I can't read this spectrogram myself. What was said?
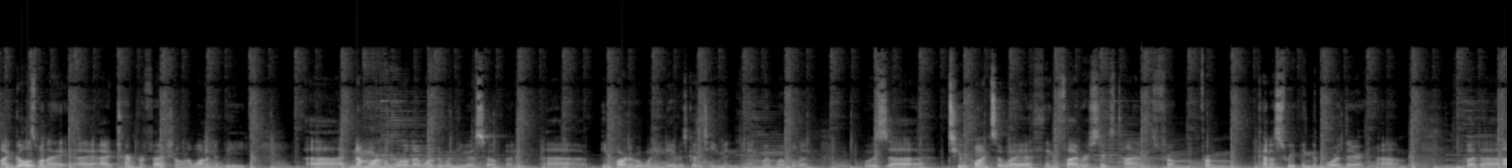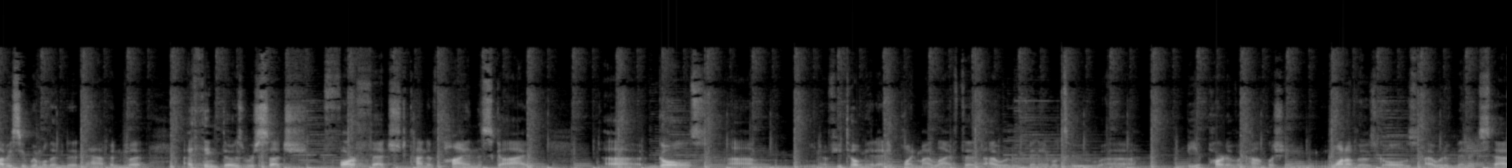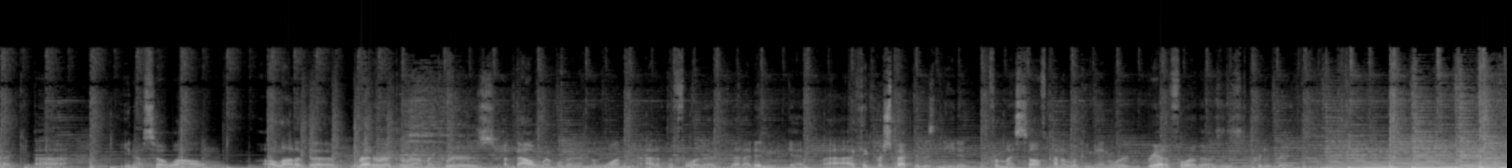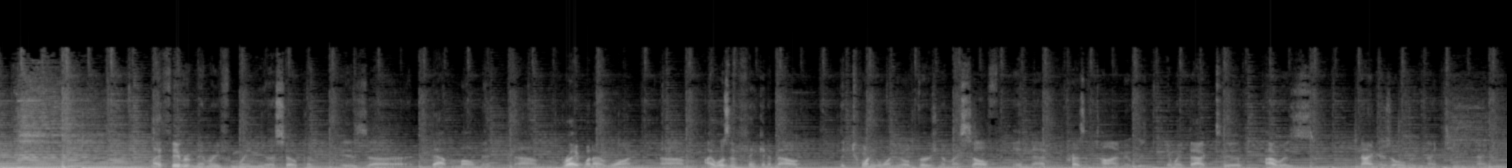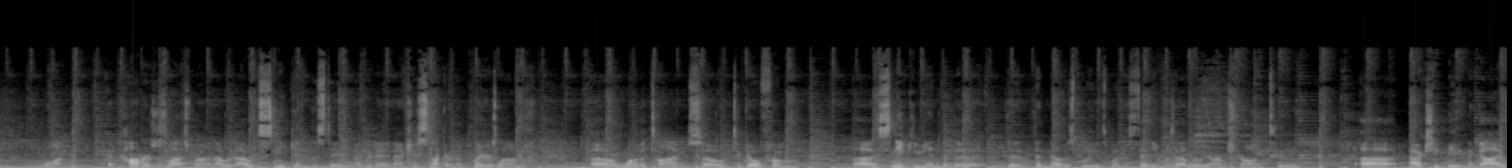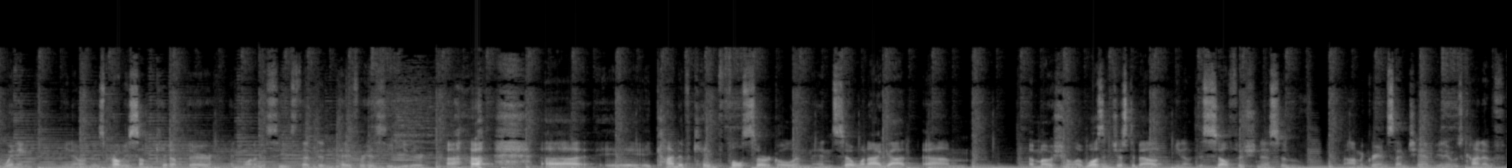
my goals when I, I, I turned professional, I wanted to be uh, number one in the world. I wanted to win the U.S. Open, uh, be part of a winning Davis Cup team, and, and win Wimbledon. Was uh, two points away, I think, five or six times from from kind of sweeping the board there. Um, but uh, obviously Wimbledon didn't happen. But I think those were such far-fetched, kind of pie in the sky uh, goals. Um, you know, if you told me at any point in my life that I would have been able to uh, be a part of accomplishing one of those goals, I would have been ecstatic. Uh, you know, so while a lot of the rhetoric around my career is about Wimbledon and the one out of the four that, that I didn't get. Uh, I think perspective is needed from myself, kind of looking inward. Three out of four of those is pretty great. My favorite memory from winning the U.S. Open is uh, that moment, um, right when I won. Um, I wasn't thinking about the 21-year-old version of myself in that present time. It was. It went back to I was nine years old in 1991 at Connors' last run, and I would I would sneak into the stadium every day, and actually snuck into the players' lounge uh, one of the times. So to go from uh, sneaking into the, the, the nosebleeds when the stadium was at Louis Armstrong to uh, actually being the guy winning you know, and there's probably some kid up there in one of the seats that didn't pay for his seat either. uh, it, it, kind of came full circle, and, and so when I got um, emotional, it wasn't just about you know the selfishness of I'm a Grand Slam champion. It was kind of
